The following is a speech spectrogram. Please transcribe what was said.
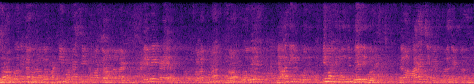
ஜுரம் போது என்ன பண்ணுவாங்க? பட்டி போட்டால் சீக்கிரமாக ஜுரம் நல்லா இருக்கும். கிடையவே கிடையாது. சொல்லப்போனால் ஜுரம் போது வியாதிகள் போது முக்கியமாக இது வந்து வேதி போது. இதெல்லாம் ஆராய்ச்சி மேற்கொண்டு எடுக்கணும்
